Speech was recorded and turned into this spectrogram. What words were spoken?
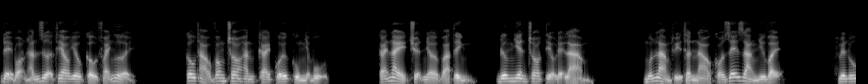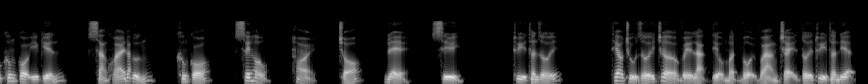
để bọn hắn dựa theo yêu cầu phái người. Câu thảo vong cho hắn cái cuối cùng nhiệm vụ. Cái này chuyện nhờ và tình, đương nhiên cho tiểu đệ làm muốn làm thủy thần nào có dễ dàng như vậy? Huyền đũ không có ý kiến, sảng khoái đáp ứng, không có xế hậu, hỏi, chó để xì. Thủy thần giới. Theo chủ giới trở về lạc tiểu mật vội vàng chạy tới thủy thần điện,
